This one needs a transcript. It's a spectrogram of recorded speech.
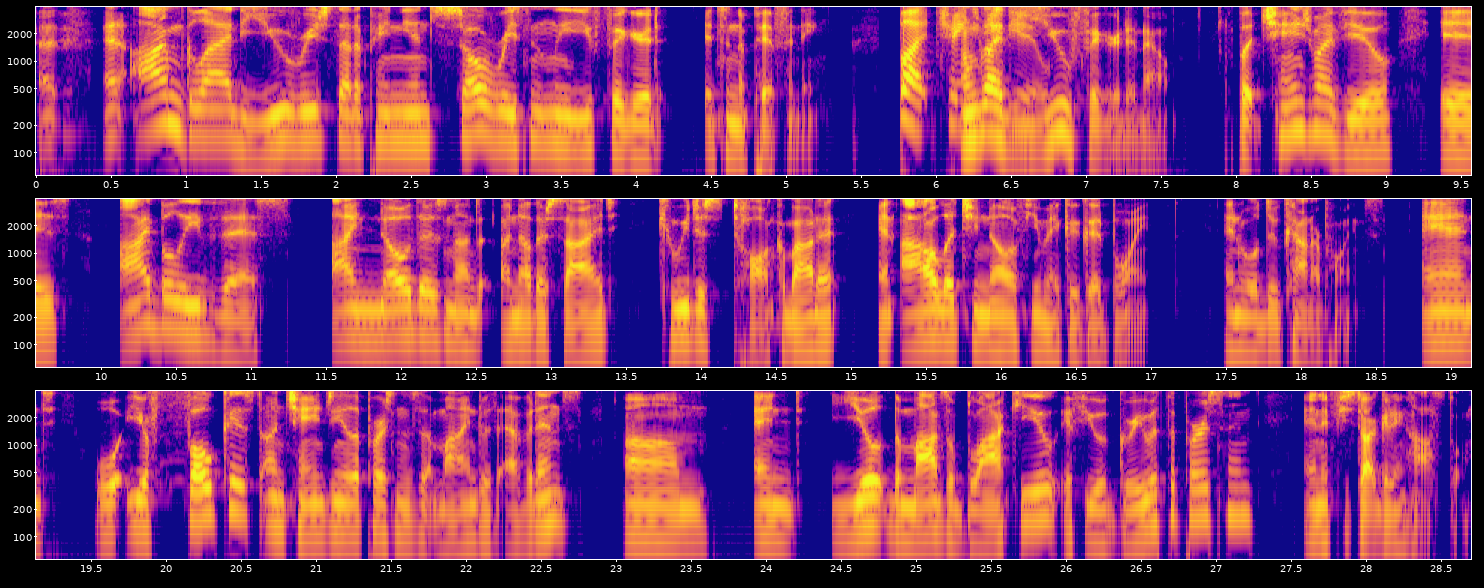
And I'm glad you reached that opinion so recently. You figured it's an epiphany. But change I'm glad you figured it out. But change my view is I believe this. I know there's an, another side. Can we just talk about it? And I'll let you know if you make a good point, and we'll do counterpoints. And you're focused on changing the other person's mind with evidence. Um, and you'll the mods will block you if you agree with the person and if you start getting hostile.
